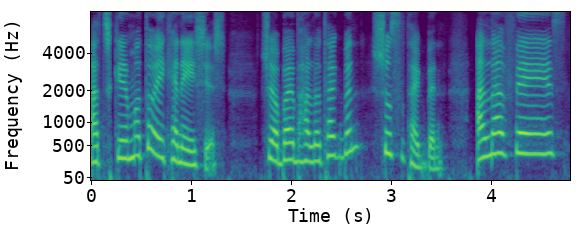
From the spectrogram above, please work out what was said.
আজকের মতো এখানেই শেষ। সবাই ভালো থাকবেন সুস্থ থাকবেন। আল্লাহ হাফেজ।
